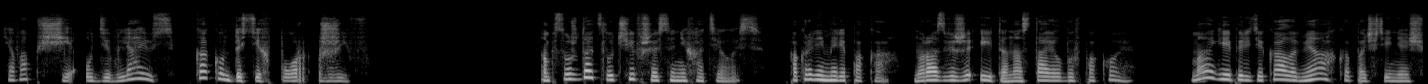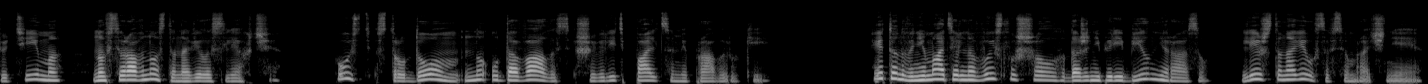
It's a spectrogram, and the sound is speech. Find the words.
Я вообще удивляюсь, как он до сих пор жив». Обсуждать случившееся не хотелось. По крайней мере, пока. Но разве же Итан оставил бы в покое? Магия перетекала мягко, почти неощутимо, но все равно становилось легче. Пусть с трудом, но удавалось шевелить пальцами правой руки. Итан внимательно выслушал, даже не перебил ни разу, лишь становился все мрачнее.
